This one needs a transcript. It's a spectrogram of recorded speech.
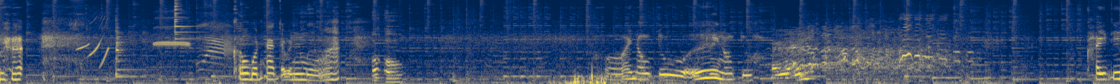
นะฮะ ข้างบนน่าจะเป็นเหมืองอะโอ้โอ้โอ้ยน้องจูเอ้ยน้องจู ใครที่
